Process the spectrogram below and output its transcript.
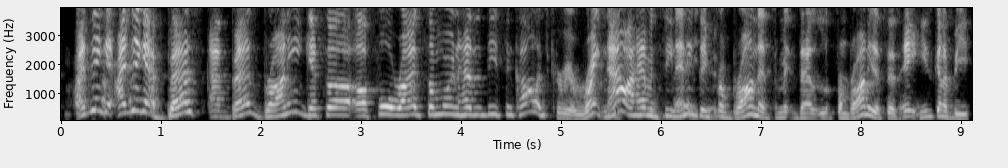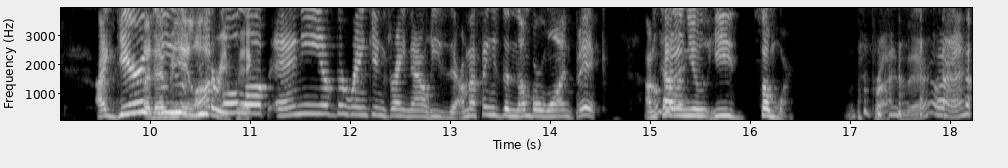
I think I think at best, at best, Bronny gets a, a full ride somewhere and has a decent college career. Right now, I haven't seen anything from Bron that's that from Bronny that says, "Hey, he's gonna be." I guarantee An you, you pull pick. up any of the rankings right now, he's there. I'm not saying he's the number one pick. I'm Okay. telling you, he's somewhere. I'm surprised there. All right.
